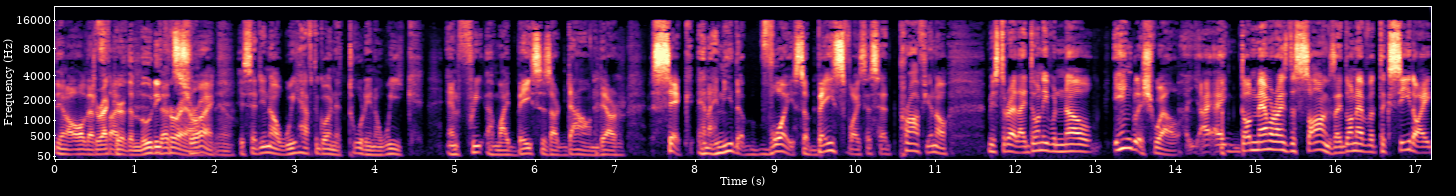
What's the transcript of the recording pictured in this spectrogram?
you know all that director stuff. of the Moody That's Chorale. right. Yeah. He said, you know, we have to go on a tour in a week, and three of uh, my basses are down. They are sick, and I need a voice, a bass voice. I said, Prof, you know. Mr. Ed, I don't even know English well. I, I, don't memorize the songs. I don't have a tuxedo. I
